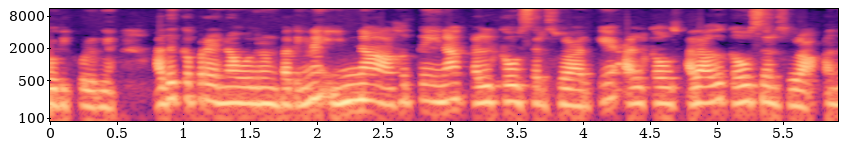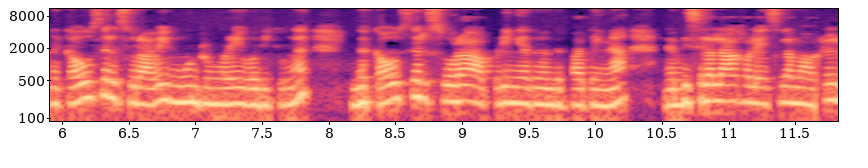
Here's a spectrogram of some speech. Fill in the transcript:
ஓதிக்கொள்ளுங்க. அதுக்கப்புறம் என்ன ஓதணும்னு பாத்தீங்கன்னா இன்னா அகத்தைனா கல் கௌசர் சூறா இருக்கே. அல் கௌஸ் அதாவது கௌசர் சூறா. அந்த கௌசர் சுறாவை மூன்று முறை ஒதிக்குங்க இந்த கௌசர் சுறா அப்படிங்கிறது வந்து பார்த்தீங்கன்னா நபி ஸல்லல்லாஹு அலைஹி அவர்கள்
